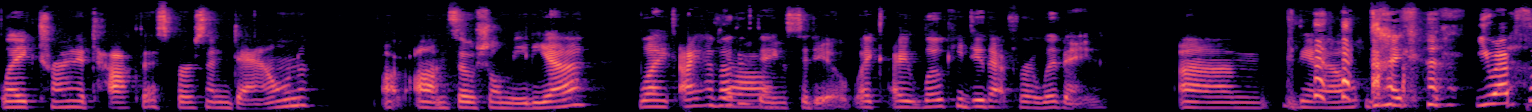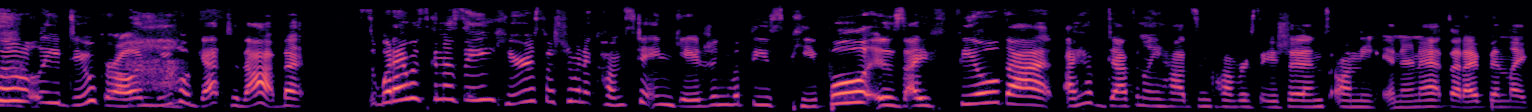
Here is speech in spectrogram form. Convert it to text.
like trying to talk this person down on social media like i have Yeah. other things to do like i low-key do that for a living um you know like You absolutely do, girl, and we will get to that. But what I was gonna say here, especially when it comes to engaging with these people, is I feel that I have definitely had some conversations on the internet that I've been like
